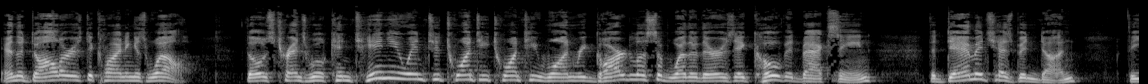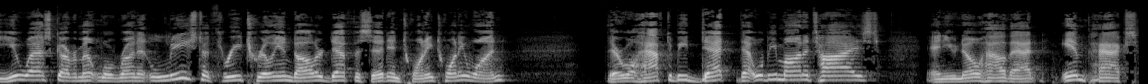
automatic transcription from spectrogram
and the dollar is declining as well. Those trends will continue into 2021 regardless of whether there is a COVID vaccine. The damage has been done. The U.S. government will run at least a $3 trillion deficit in 2021. There will have to be debt that will be monetized, and you know how that impacts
